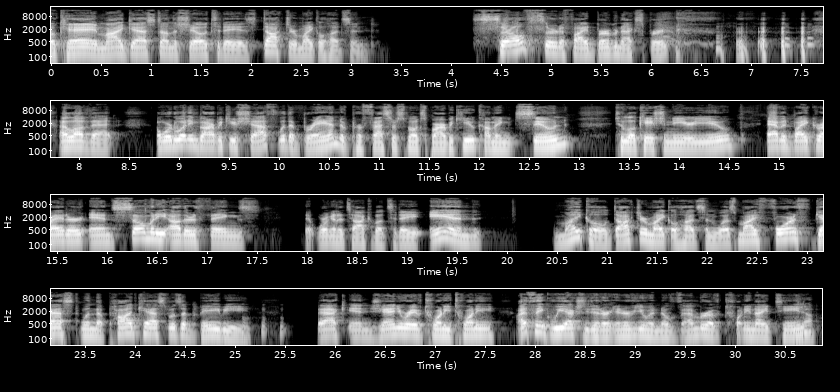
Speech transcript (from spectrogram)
Okay, my guest on the show today is Dr. Michael Hudson, self certified bourbon expert. I love that. Award winning barbecue chef with a brand of Professor Smokes Barbecue coming soon to location near you, avid bike rider, and so many other things that we're going to talk about today. And Michael, Dr. Michael Hudson, was my fourth guest when the podcast was a baby back in January of 2020. I think we actually did our interview in November of 2019. Yep.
